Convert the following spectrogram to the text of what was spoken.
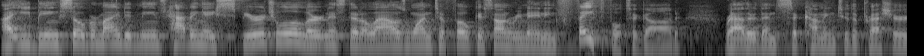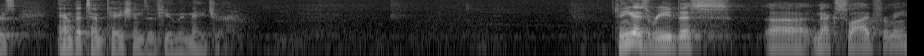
i.e., being sober minded means having a spiritual alertness that allows one to focus on remaining faithful to God rather than succumbing to the pressures and the temptations of human nature. Can you guys read this uh, next slide for me?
